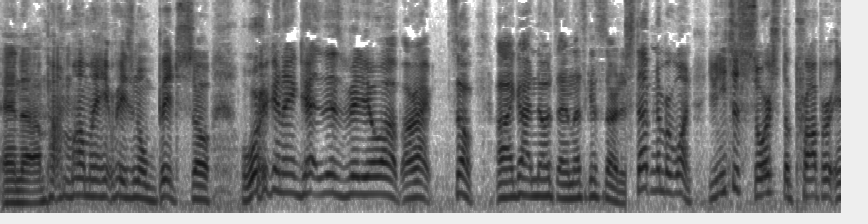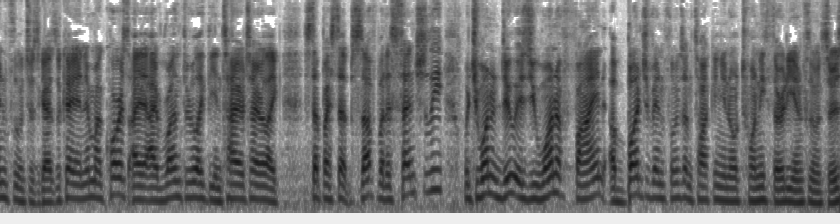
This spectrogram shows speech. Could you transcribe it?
and uh, my mama ain't raising no bitch, so we're gonna get this video up, all right? So, uh, I got notes and let's get started. Step number one, you need to source the proper influencers, guys, okay? And in my course, I, I run through like the entire, entire like step-by-step -step stuff, but essentially what you wanna do is you wanna find a bunch of influencers, I'm talking, you know, 20, 30 influencers.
